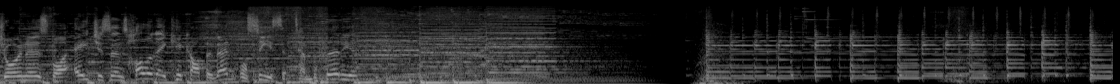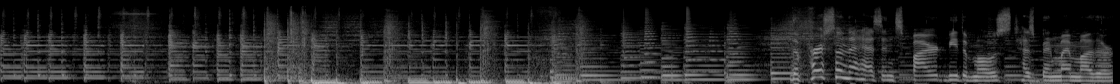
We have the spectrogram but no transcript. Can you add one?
Join us for HSN's holiday kickoff event. We'll see you September 30th. Person that has inspired me the most has been my mother.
